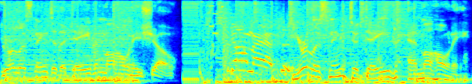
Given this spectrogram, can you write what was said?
You're listening to the Dave and Mahoney Show. Dumbasses! You're listening to Dave and Mahoney.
